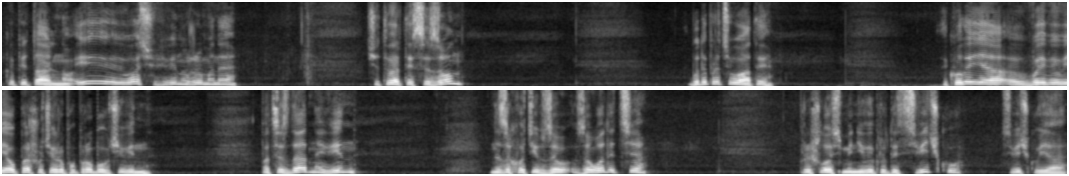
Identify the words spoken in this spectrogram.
капітально. І ось він уже в мене четвертий сезон буде працювати. І коли я е, вивів, я в першу чергу попробував, чи він працездатний, він не захотів заводитися. Прийшлось мені викрутити свічку. Свічку я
